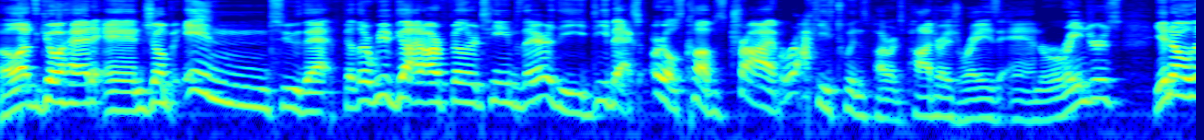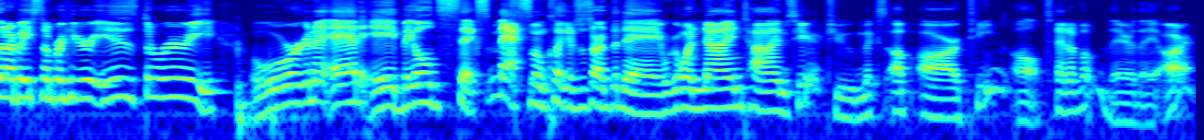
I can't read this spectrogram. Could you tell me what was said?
Uh, let's go ahead and jump into that filler. We've got our filler teams there the D backs, Orioles, Cubs, Tribe, Rockies, Twins, Pirates, Padres, Rays, and Rangers. You know that our base number here is three. We're going to add a big old six. Maximum clickers to start the day. We're going nine times here to mix up our teams, all 10 of them. There they are.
